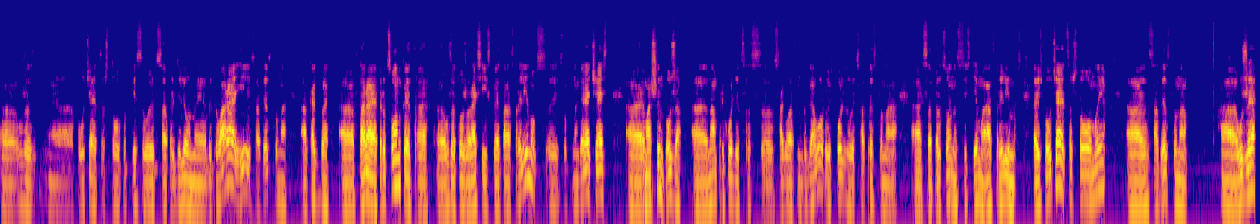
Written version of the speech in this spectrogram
уже получается, что подписываются определенные договора, и, соответственно, а, как бы а, вторая операционка, это э, уже тоже российская, это Astra Linux, и, собственно говоря, часть а, машин тоже нам приходится, согласно договору, использовать, соответственно, с операционной системой Astra Linux. То есть получается, что мы, соответственно, уже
